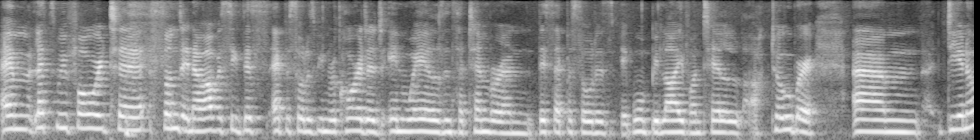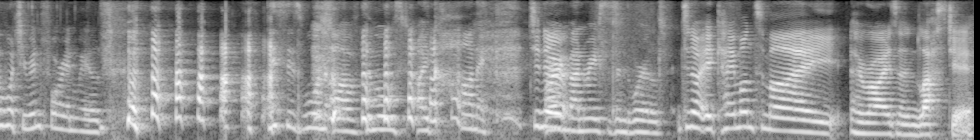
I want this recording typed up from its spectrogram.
Um, let's move forward to Sunday now. Obviously, this episode has been recorded in Wales in September, and this episode is it won't be live until October. Um, do you know what you're in for in Wales? this is one of the most iconic Do you know- Ironman races in the world. Do you know, it came onto my horizon last year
